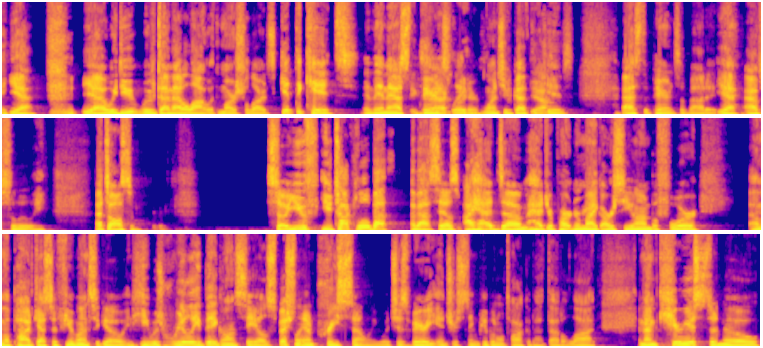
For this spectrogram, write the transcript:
yeah. yeah. we do. We've done that a lot with martial arts. Get the kids and then ask the exactly. parents later. Once you've got the yeah. kids, ask the parents about it. Yeah, absolutely. That's awesome. So you've you talked a little about about sales. I had um, had your partner Mike Arce on before on the podcast a few months ago, and he was really big on sales, especially on pre-selling, which is very interesting. People don't talk about that a lot, and I'm curious to know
